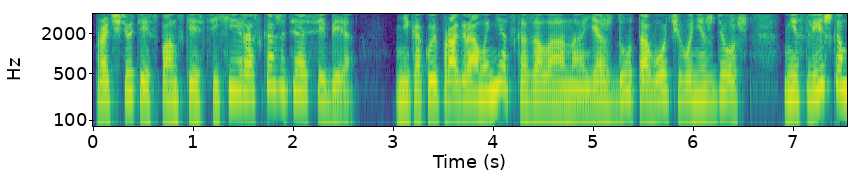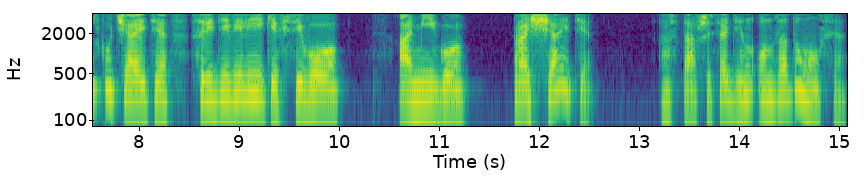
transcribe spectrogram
прочтете испанские стихи и расскажете о себе». «Никакой программы нет», — сказала она. «Я жду того, чего не ждешь. Не слишком скучайте среди великих всего. Амиго, прощайте». Оставшись один, он задумался.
